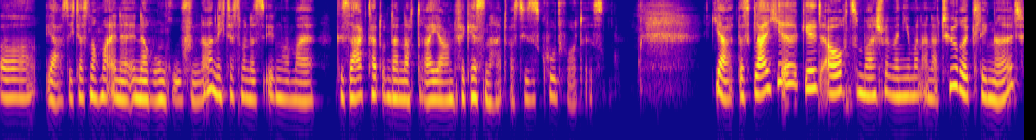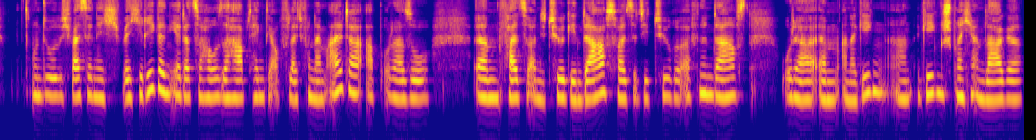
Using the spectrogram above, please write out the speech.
äh, ja sich das nochmal in Erinnerung rufen. Ne? Nicht, dass man das irgendwann mal gesagt hat und dann nach drei Jahren vergessen hat, was dieses Codewort ist. Ja, das gleiche gilt auch zum Beispiel, wenn jemand an der Türe klingelt und du, ich weiß ja nicht, welche Regeln ihr da zu Hause habt, hängt ja auch vielleicht von deinem Alter ab oder so, ähm, falls du an die Tür gehen darfst, falls du die Türe öffnen darfst oder ähm, an der Gegen an Gegensprechanlage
